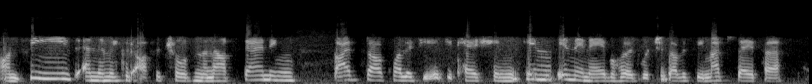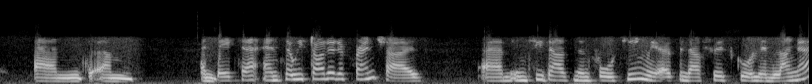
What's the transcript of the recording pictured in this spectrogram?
on fees, and then we could offer children an outstanding five-star quality education in, in their neighborhood, which is obviously much safer and um, and better. And so we started a franchise um, in 2014. We opened our first school in Langa.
